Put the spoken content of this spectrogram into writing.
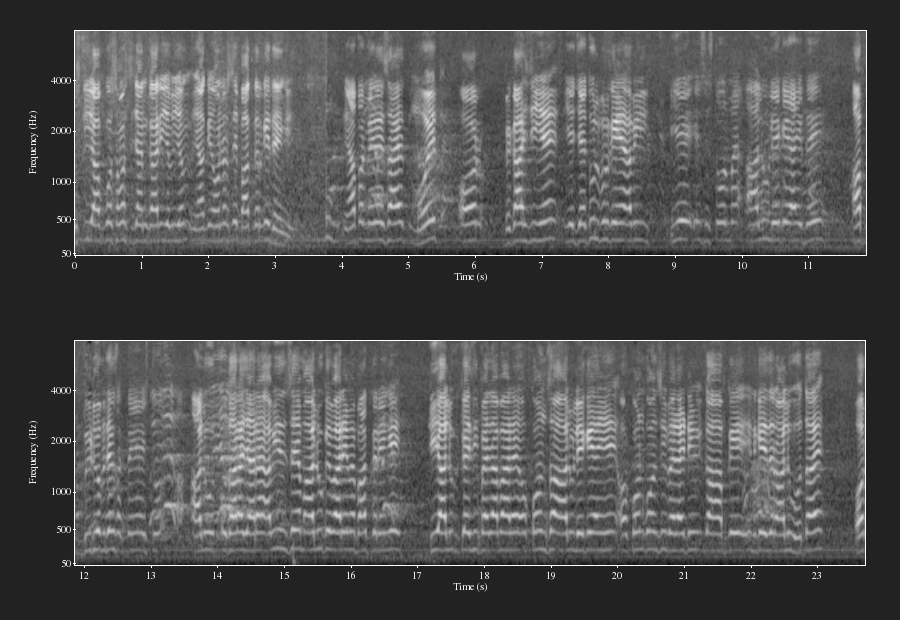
उसकी आपको समस्त जानकारी अभी हम यहाँ के ऑनर से बात करके देंगे। यहाँ पर मेरे साथ मोहित और विकास जी हैं, ये जैतुलपुर के हैं। अभी ये इस स्टोर में आलू लेके आए थे। आप वीडियो में देख सकते हैं स्टोर आलू उतारा जा रहा है। अभी इनसे हम आलू के बारे में बात करेंगे कि आलू की कैसी पैदावार है और कौन सा आलू लेके आए हैं और कौन कौन सी वैरायटी का आपके, इनके इधर आलू होता है और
